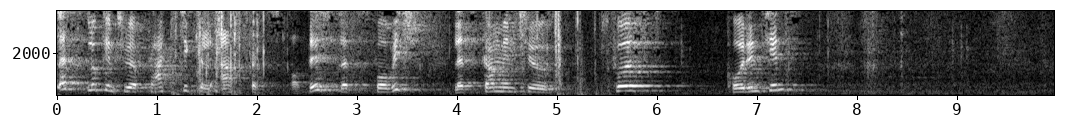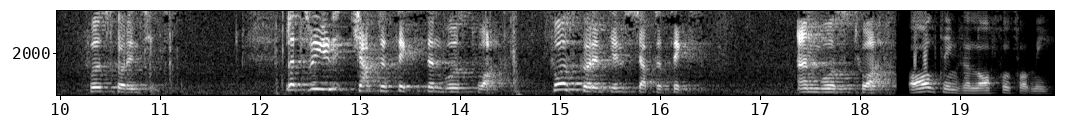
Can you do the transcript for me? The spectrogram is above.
Let's look into a practical aspects of this. Let's for which let's come into First Corinthians. First Corinthians. Let's read chapter 6 and verse 12. First Corinthians chapter 6 and verse 12. All things are lawful for me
